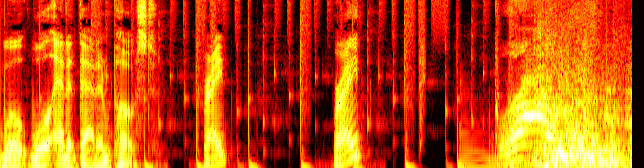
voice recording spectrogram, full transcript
we'll we'll edit that in post. Right? Right? Wow.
